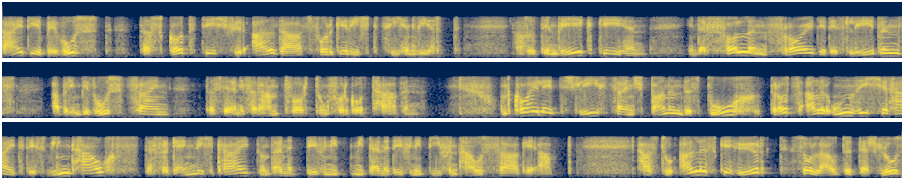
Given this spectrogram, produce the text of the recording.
sei dir bewusst, dass Gott dich für all das vor Gericht ziehen wird. Also den Weg gehen in der vollen Freude des Lebens, aber im Bewusstsein, dass wir eine Verantwortung vor Gott haben. Und Kohelet schließt sein spannendes Buch trotz aller Unsicherheit des Windhauchs, der Vergänglichkeit und einer mit einer definitiven Aussage ab. Hast du alles gehört, so lautet der Schluss,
